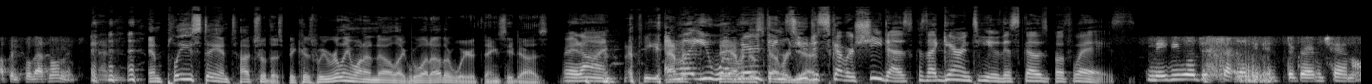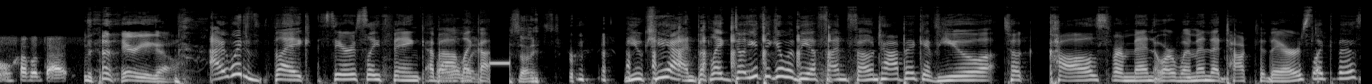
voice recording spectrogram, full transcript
up until that moment. And And please stay in touch with us because we really want to know like what other weird things he does. Right on. And what you what weird discovered things you discover she does, because I guarantee you this goes both ways. Maybe we'll just start like an Instagram channel. How about that? there you go. I would like seriously think about Oh, like a, on Instagram. you can, but like, don't you think it would be a fun phone topic if you took calls from men or women that talk to theirs like this?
